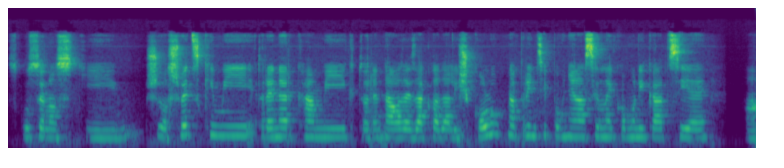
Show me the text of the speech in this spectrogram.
skúsenosti so švedskými trenérkami, ktoré naozaj zakladali školu na princípoch nenásilnej komunikácie a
